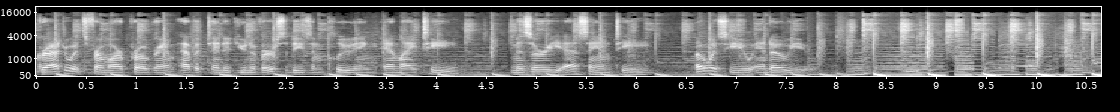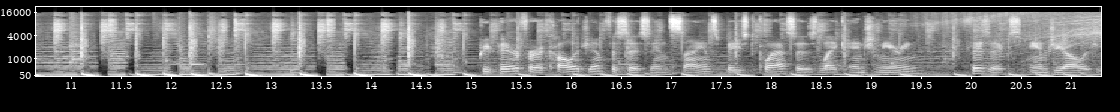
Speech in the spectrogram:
Graduates from our program have attended universities including MIT, Missouri S&T, OSU, and OU. Prepare for a college emphasis in science-based classes like engineering, physics, and geology.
